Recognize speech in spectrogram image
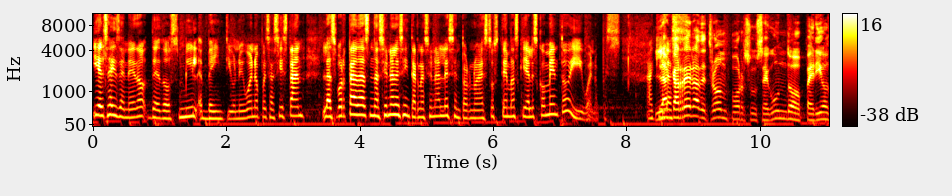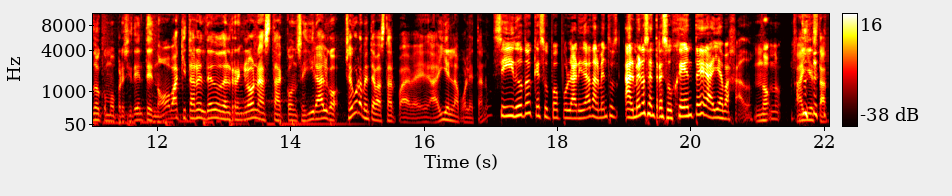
y el 6 de enero de 2021. Y bueno, pues así están las portadas nacionales e internacionales en torno a estos temas que ya les comento y bueno, pues aquí la carrera de Trump por su segundo periodo como presidente no va a quitar el dedo del renglón hasta conseguir algo. Seguramente va a estar eh, ahí en la boleta, ¿no? Sí, dudo que su popularidad, al menos, al menos entre su gente, haya bajado. No, no. ahí está.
